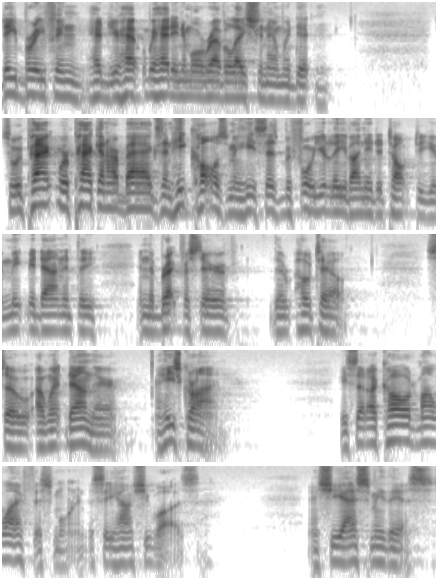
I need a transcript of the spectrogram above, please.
debriefing. Had you had, we had any more revelation, and we didn't. So we pack, we're packing our bags, and he calls me. He says, Before you leave, I need to talk to you. Meet me down at the, in the breakfast area of the hotel. So I went down there, and he's crying. He said, I called my wife this morning to see how she was. And she asked me this.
